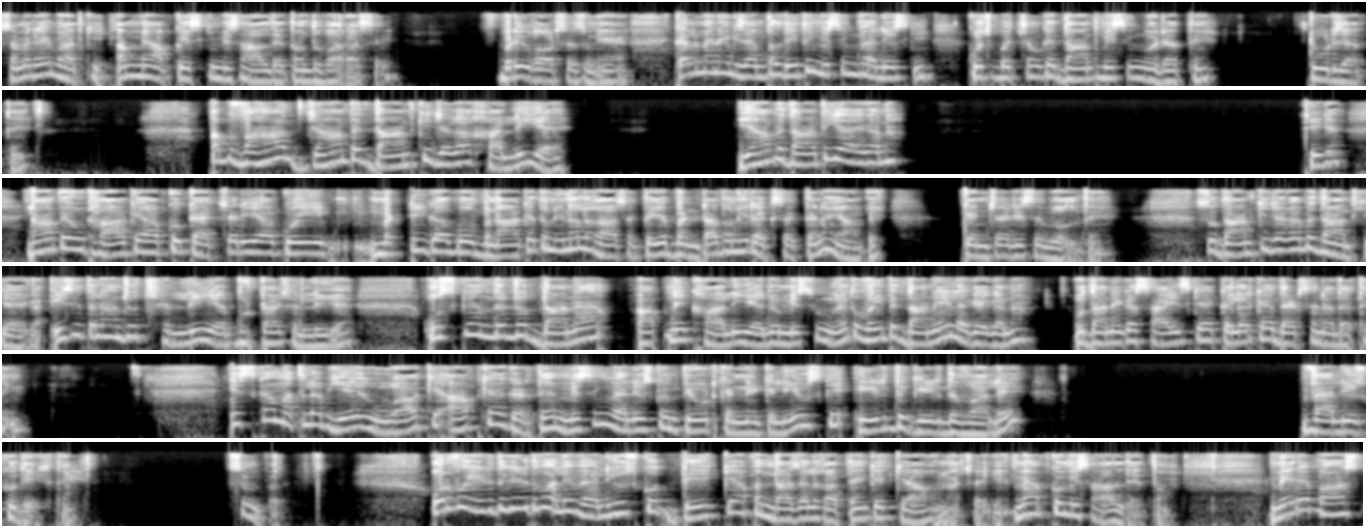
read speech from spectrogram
समझ रहे बात की? अब मैं आपको इसकी मिसाल देता हूँ दोबारा से। बड़ी गौर से सुनिएगा कल मैंने एग्जांपल दी थी मिसिंग वैल्यूज़ की। कुछ बच्चों के दांत मिसिंग हो जाते हैं, टूट जाते हैं। अब वहाँ जहाँ पे दांत की जगह खाली है, यहाँ पे दांत ही आएगा ना? ठीक है? यहाँ पे उठा के आपको कैचर या कोई मट्टी का वो बना के तो नहीं ना लगा सकते, या बंटा तो नहीं रख सकते ना यहाँ पे? कैंचा जिसे बोलते हैं। सो so, दांत की जगह पे दांत ही आएगा। इसी तरह जो छल्ली है भुट्टा छल्ली है उसके अंदर जो दाना आपने खा ली है जो मिस हुए हैं तो वहीं पे दाने ही लगेगा ना। वो दाने का साइज़ क्या है कलर क्या है दैट्स अनदर थिंग इसका मतलब यह हुआ कि आप क्या करते हैं मिसिंग वैल्यूज़ को इंप्यूट करने के लिए उसके इर्द गिर्द वाले वैल्यूज़ को देखते हैं। सिंपल और वो इर्द गिर्द वाले वैल्यूज़ को देख के आप अंदाज़ा लगाते हैं कि क्या होना चाहिए। मैं आपको मिसाल देता हूँ। मेरे पास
